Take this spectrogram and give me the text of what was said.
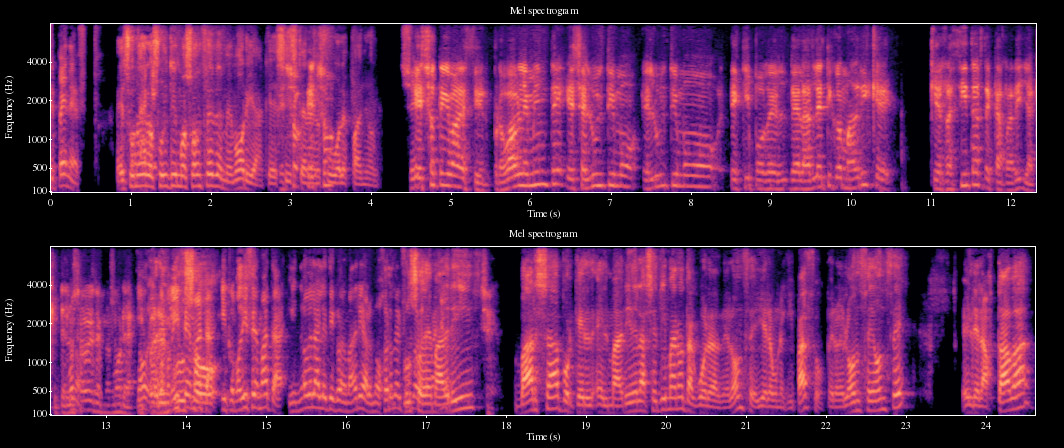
y, Penef. Es uno de los últimos once de memoria que existen en el fútbol español. Eso te iba a decir. Probablemente es el último, el último equipo del, del Atlético de Madrid que, que recitas de carrerilla, que te lo sabes de memoria. y, como dice Mata, y no del Atlético de Madrid, a lo mejor del Incluso de Madrid, Barça, porque el, Madrid de la séptima no te acuerdas del 11 y era un equipazo, pero el 11-11, el de la octava,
